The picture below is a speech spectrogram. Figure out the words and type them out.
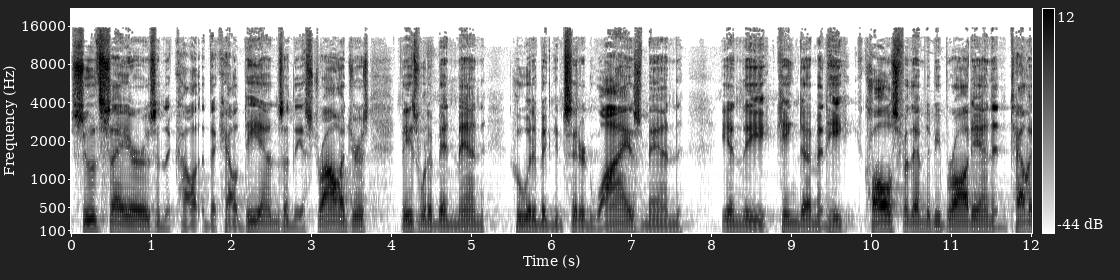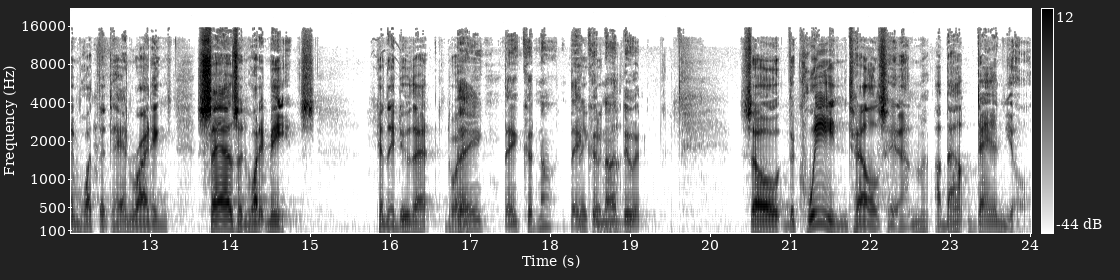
soothsayers and the, Chal- the Chaldeans and the astrologers. These would have been men who would have been considered wise men in the kingdom, and he calls for them to be brought in and tell him what the handwriting says and what it means. Can they do that, Dwayne? They, they could not. They, They could, could not, not. do it. So the queen tells him about Daniel.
